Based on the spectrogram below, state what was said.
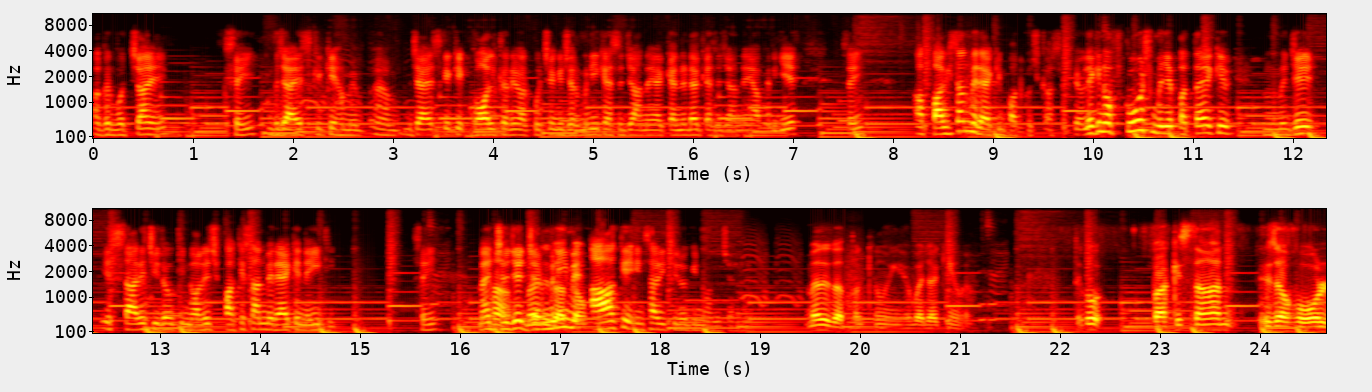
اگر وہ چاہیں صحیح بجائے اس کے کہ ہمیں بجائے اس کے کہ کال کریں اور پوچھیں کہ جرمنی کیسے جانا ہے یا کینیڈا کیسے جانا ہے یا پھر یہ صحیح۔ آپ پاکستان میں رہ کے بہت کچھ کر سکتے ہو۔ لیکن آف کورس مجھے پتا ہے کہ مجھے اس ساری چیزوں کی نالج پاکستان میں رہ کے نہیں تھی۔ صحیح۔ میں مجھے جرمنی میں آ کے ان ساری چیزوں کی نالج ہے۔ میں بتاتا ہوں کیوں یہ وجہ کیوں ہے؟ دیکھو Pakistan is a whole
